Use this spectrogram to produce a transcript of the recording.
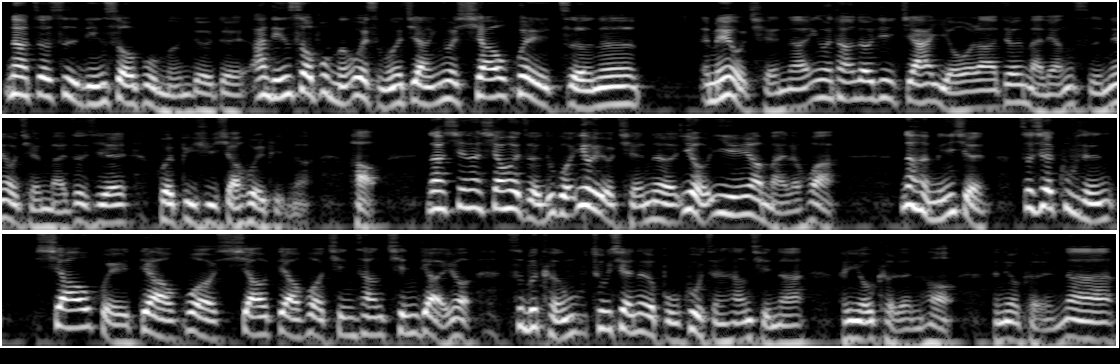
那这是零售部门，对不对？啊，零售部门为什么会这样？因为消费者呢，诶没有钱呐、因为他都去加油啦，就是买粮食，没有钱买这些会必需消费品了、啊。好，那现在消费者如果又有钱了，又有意愿要买的话，那很明显，这些库存销毁掉或销掉或清仓清掉以后，是不是可能出现那个补库存行情呢、很有可能哈，很有可能。那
